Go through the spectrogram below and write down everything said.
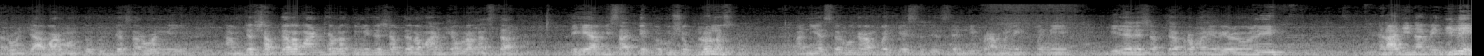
सर्वांचे आभार मानतो. तुमच्या सर्वांनी आमच्या शब्दाला मान ठेवला. तुम्ही जर शब्दाला मान ठेवला नसता ते हे आम्ही साध्य करू शकलो नसतो. आणि या सर्व ग्रामपंचायत सदस्यांनी प्रामाणिकपणे दिलेल्या शब्दाप्रमाणे वेळोवेळी राजीनामे दिले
